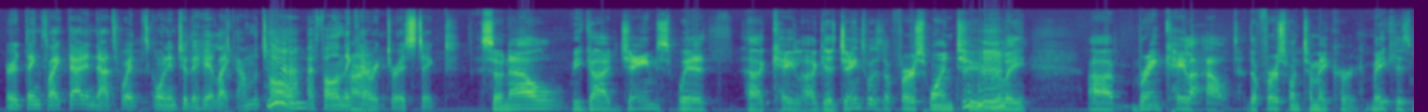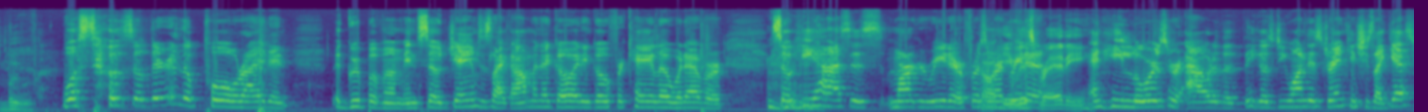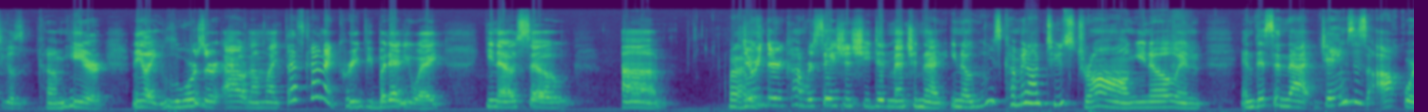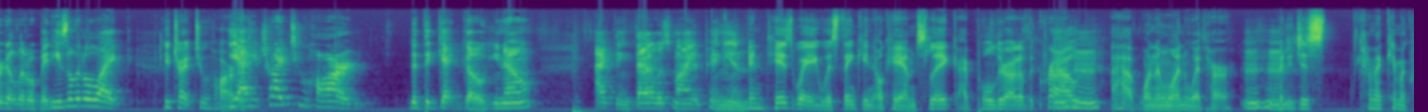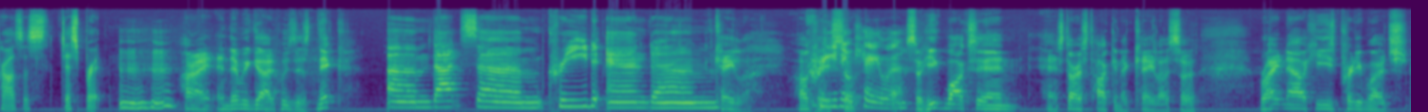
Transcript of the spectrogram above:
or things like that. And that's what's going into the head. Like, I'm a tall, Yeah. I fall in the All right. characteristic. So now we got James with uh, Kayla. I guess James was the first one to Mm-hmm. really uh, bring Kayla out. The first one to make her make his move. Well, so so they're in the pool, right? And a group of them, and so James is like, "I'm gonna go ahead and go for Kayla, whatever." So he has his margarita, or frozen Oh, he margarita, was ready. and he lures her out of the. He goes, "Do you want this drink?" And she's like, "Yes." He goes, "Come here," and he like lures her out, and I'm like, "That's kind of creepy," but anyway, you know. So um, Well, during was- their conversation, she did mention that you know who's coming on too strong, you know, and and this and that. James is awkward a little bit. He's a little like. he tried too hard. Yeah, he tried too hard at the get go, you know? I think that was my opinion. And his way was thinking, okay, I'm slick. I pulled her out of the crowd. Mm-hmm. I have one on one with her. But it just kind of came across as desperate. Mm. All right, and then we got who's this? Nick, Um, that's um, Creed and um, Kayla. Okay, Creed so and Kayla. so he walks in and starts talking to Kayla. So right now he's pretty much.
